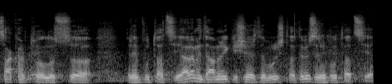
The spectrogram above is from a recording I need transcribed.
საქართველოს რეპუტაცია, არამედ ამერიკის შეერთებული შტატების რეპუტაცია.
